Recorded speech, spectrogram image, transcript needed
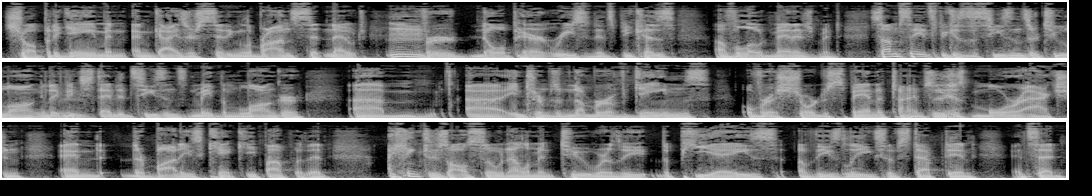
show up at a game and, and guys are sitting. LeBron's sitting out Mm. for no apparent reason. It's because of load management. Some say it's because the seasons are too long and they've Mm. extended seasons and made them longer um, uh, in terms of number of games over a shorter span of time. So there's just more action and their bodies can't keep up with it. I think there's also an element too where the the PAs of these leagues have stepped in and said,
